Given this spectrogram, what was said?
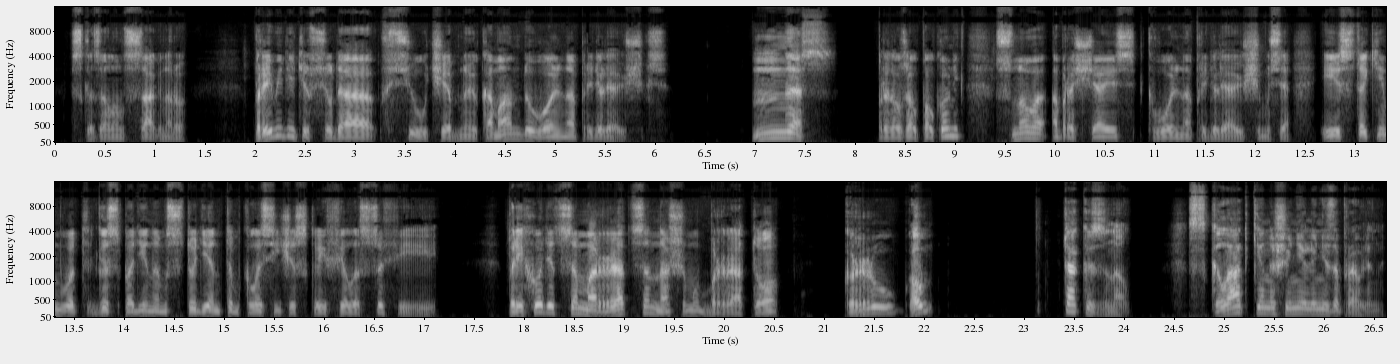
— сказал он Сагнеру, — приведите сюда всю учебную команду вольно определяющихся. — Нас! продолжал полковник, снова обращаясь к вольно определяющемуся, и с таким вот господином-студентом классической философии приходится мараться нашему брату кругом. Так и знал. Складки на шинели не заправлены.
